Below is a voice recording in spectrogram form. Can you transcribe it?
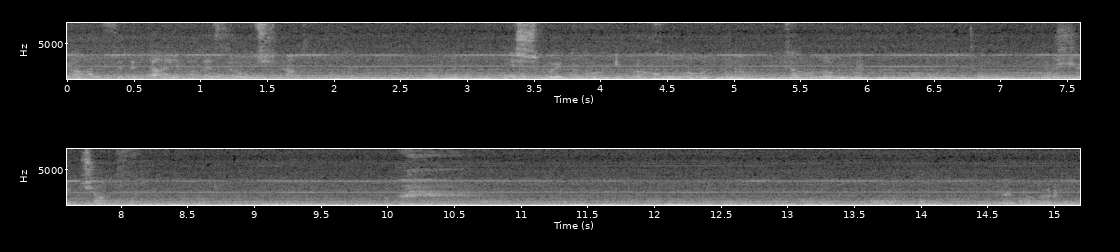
нюанси, деталі, але зручно. І швидко, і прохолодно. Це головне. Що час. Не поверну.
